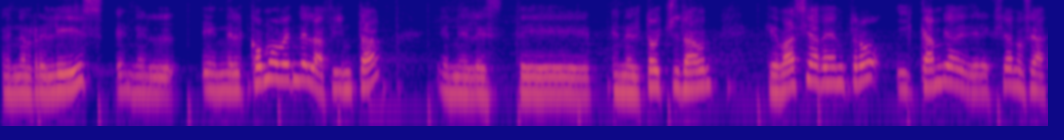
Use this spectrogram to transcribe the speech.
en el release, en el, en el cómo vende la finta, en el, este, en el touchdown, que va hacia adentro y cambia de dirección. O sea,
